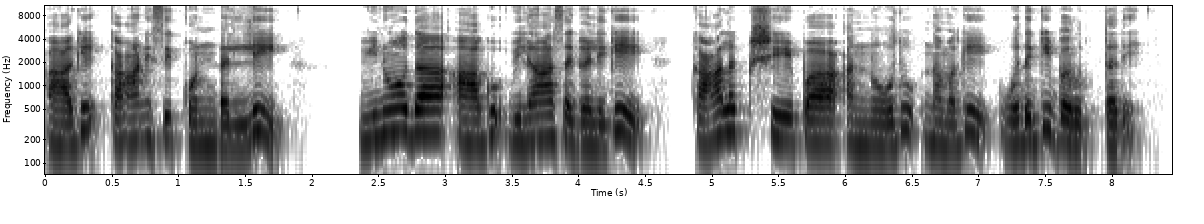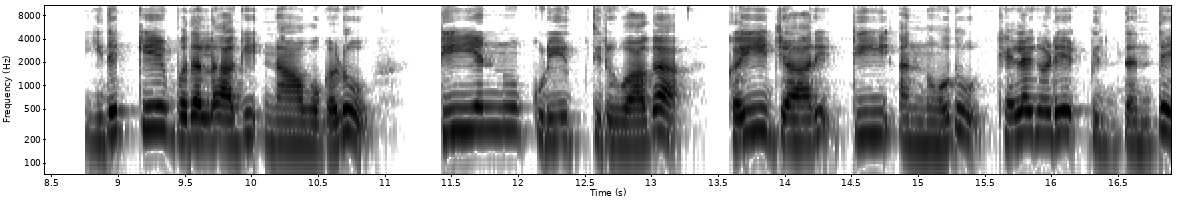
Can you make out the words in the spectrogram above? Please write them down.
ಹಾಗೆ ಕಾಣಿಸಿಕೊಂಡಲ್ಲಿ ವಿನೋದ ಹಾಗೂ ವಿಲಾಸಗಳಿಗೆ ಕಾಲಕ್ಷೇಪ ಅನ್ನೋದು ನಮಗೆ ಒದಗಿ ಬರುತ್ತದೆ. ಇದಕ್ಕೆ ಬದಲಾಗಿ ನಾವುಗಳು ಟೀಯನ್ನು ಕುಡಿಯುತ್ತಿರುವಾಗ ಕೈ ಜಾರಿ ಟೀ ಅನ್ನೋದು ಕೆಳಗಡೆ ಬಿದ್ದಂತೆ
